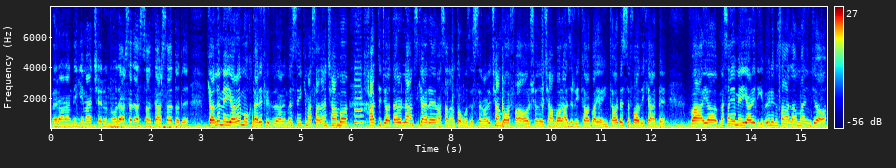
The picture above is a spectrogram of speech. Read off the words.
به رانندگی من 49 درصد از 100 درصد داده که حالا معیارهای مختلفی داره. مثل اینکه مثلا چند بار خط جاده رو لمس کرده مثلا ترمز اضطراری چند بار فعال شده چند بار از ریتارد و یا اینتارد استفاده کرده و یا مثلا یه معیار دیگه. ببینید مثلا الان من اینجا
